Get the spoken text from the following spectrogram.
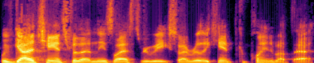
We've got a chance for that in these last three weeks, so I really can't complain about that.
